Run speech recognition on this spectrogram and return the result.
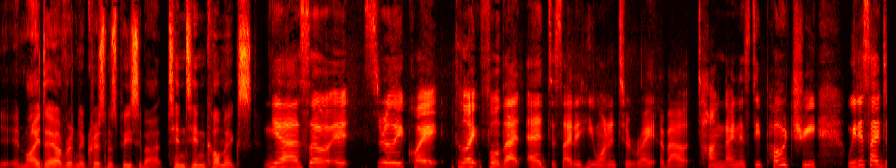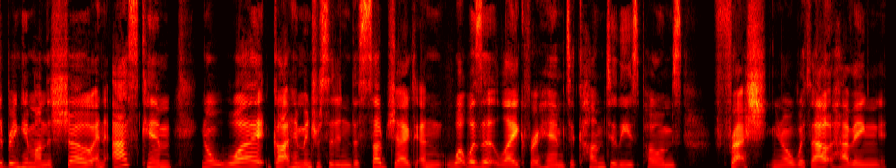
in my day, I've written a Christmas piece about Tintin comics. Yeah, so it's really quite delightful that Ed decided he wanted to write about Tang Dynasty poetry. We decided to bring him on the show and ask him, you know, what got him interested in the subject and what was it like for him to come to these poems fresh, you know, without having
